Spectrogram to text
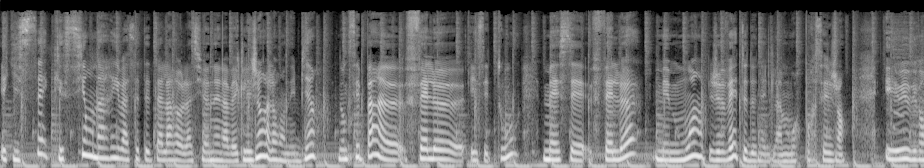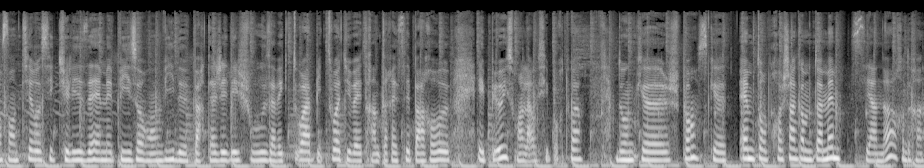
et qu'il sait que si on arrive à cet état-là relationnel avec les gens, alors on est bien. Donc c'est pas euh, fais-le et c'est tout, mais c'est fais-le, mais moi je vais te donner de l'amour pour ces gens. Et eux ils vont sentir aussi que tu les aimes et puis ils auront envie de des choses avec toi, puis toi tu vas être intéressé par eux et puis eux ils seront là aussi pour toi. Donc euh, je pense que aime ton prochain comme toi-même, c'est un ordre,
